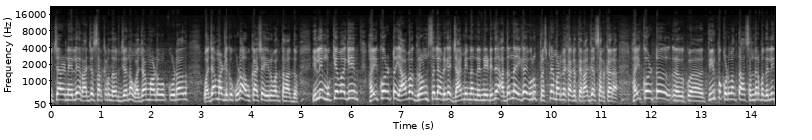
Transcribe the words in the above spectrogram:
ವಿಚಾರಣೆಯಲ್ಲಿ ರಾಜ್ಯ ಸರ್ಕಾರದ ಅರ್ಜಿಯನ್ನು ವಜಾ ಮಾಡುವ ಕೂಡ, ವಜಾ ಮಾಡಲಿಕ್ಕೂ ಕೂಡ ಅವಕಾಶ ಇರುವಂತಹದ್ದು. ಇಲ್ಲಿ ಮುಖ್ಯವಾಗಿ ಹೈಕೋರ್ಟ್ ಯಾವ ಗ್ರೌಂಡ್ಸ್ ಅಲ್ಲಿ ಅವರಿಗೆ ಜಾಮೀನನ್ನು ನೀಡಿದೆ, ಅದನ್ನ ಈಗ ಇವರು ಪ್ರಶ್ನೆ ಮಾಡಬೇಕಾಗುತ್ತೆ ರಾಜ್ಯ ಸರ್ಕಾರ. ಹೈಕೋರ್ಟ್ ತೀರ್ಪು ಕೊಡುವಂತಹ ಸಂದರ್ಭದಲ್ಲಿ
